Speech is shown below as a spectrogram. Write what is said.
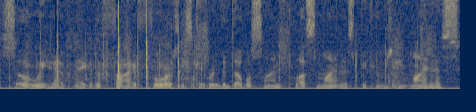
So we have negative 5 fourths, let's get rid of the double sign, plus minus becomes a minus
